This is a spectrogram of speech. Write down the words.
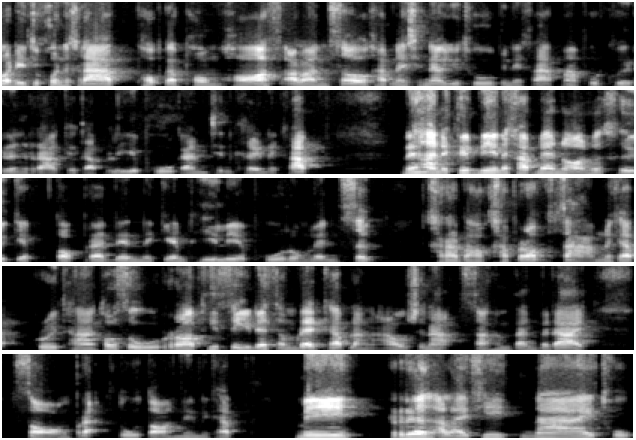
วัสดีทุกคนนะครับ พบกับผมฮอสอลอนโซครับในช anel YouTube นะครับ มาพูดคุยเรื่องราวเกี่ยวกับลิเวอร์พูลกันเช่นเคยนะครับ เนื้อหาในคลิปนี้นะครับแน่นอนก็คือเก็บตกประเด็นในเกมที่ลิเวอร์พูลลงเล่นศึกคาราบาวครับรอบ 3 นะครับกรุยทางเข้าสู่รอบทีสี่4 ได้สำเร็จครับ หลังเอาชนะซาทัมตันไปได้ 2 ประตูต่อหนึ่งนะครับ มีเรื่องอะไรที่น่าให้ถูก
